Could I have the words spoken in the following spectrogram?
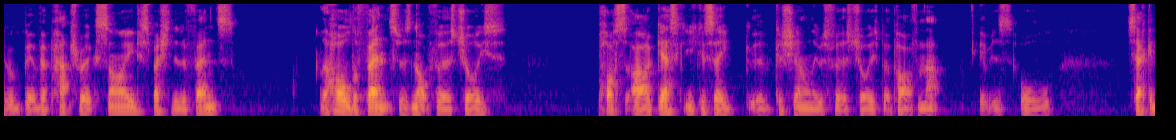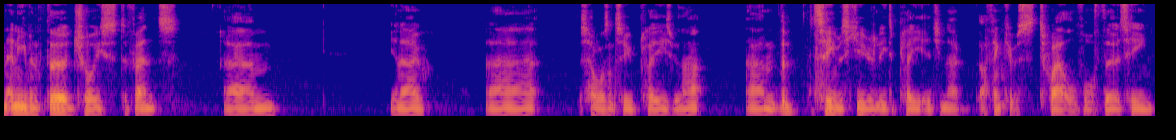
a bit of a patchwork side, especially the defence. The whole defence was not first choice. Poss- I guess you could say uh, Koscielny was first choice, but apart from that, it was all second and even third choice defence. Um, you know, uh, so I wasn't too pleased with that. Um, the, team was hugely depleted. You know, I think it was twelve or thirteen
